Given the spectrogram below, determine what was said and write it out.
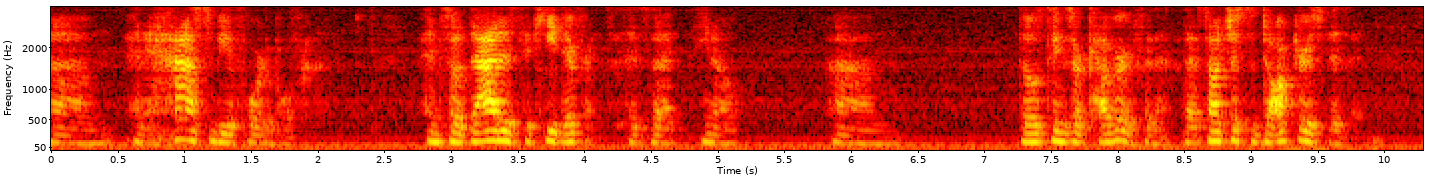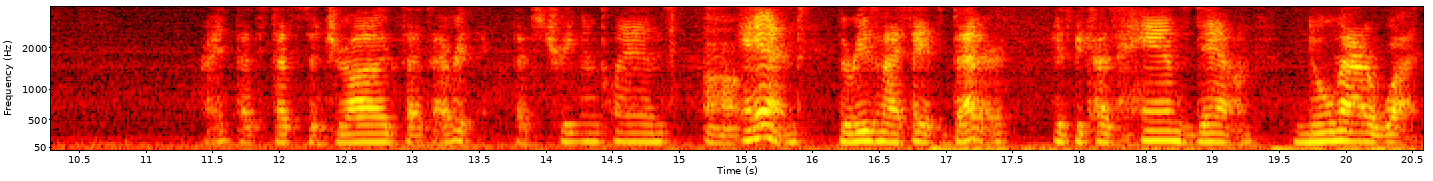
um, and it has to be affordable for them. And so that is the key difference: is that you know um, those things are covered for them. That's not just a doctor's visit, right? That's that's the drugs. That's everything. That's treatment plans. Uh-huh. And the reason I say it's better is because hands down, no matter what,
